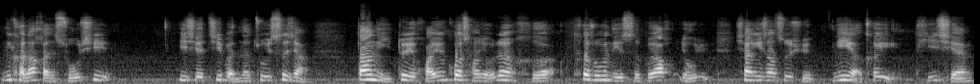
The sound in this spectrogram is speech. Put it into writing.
你可能很熟悉一些基本的注意事项。当你对怀孕过程有任何特殊问题时，不要犹豫向医生咨询。你也可以提前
